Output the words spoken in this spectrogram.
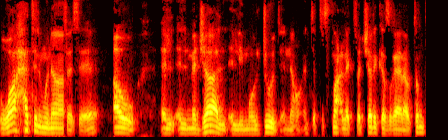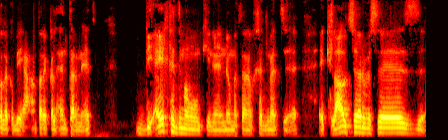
واحة المنافسة أو المجال اللي موجود إنه أنت تصنع لك في شركة صغيرة وتنطلق بها عن طريق الإنترنت بأي خدمة ممكنة إنه مثلا خدمة cloud services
